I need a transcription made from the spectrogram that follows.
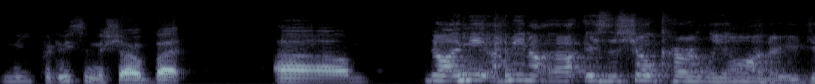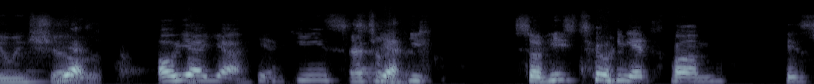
me producing the show, but um, no, I mean, I mean, uh, is the show currently on? Are you doing shows? Oh yeah, yeah. And he's That's yeah. He's, so he's doing it from his.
